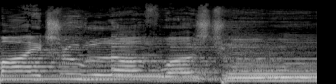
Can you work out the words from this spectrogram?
my true love was true.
